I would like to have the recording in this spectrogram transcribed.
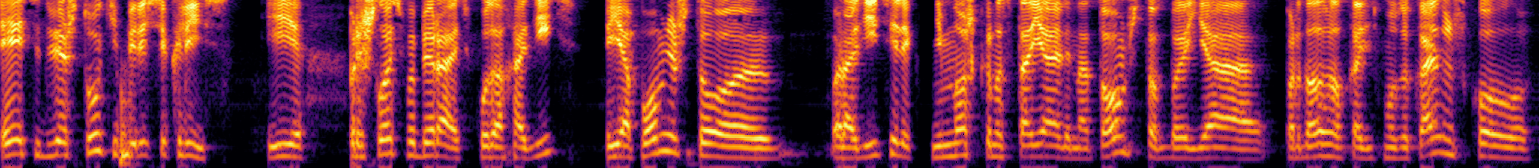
эти две штуки пересеклись, и пришлось выбирать, куда ходить. И я помню, что родители немножко настояли на том, чтобы я продолжал ходить в музыкальную школу,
